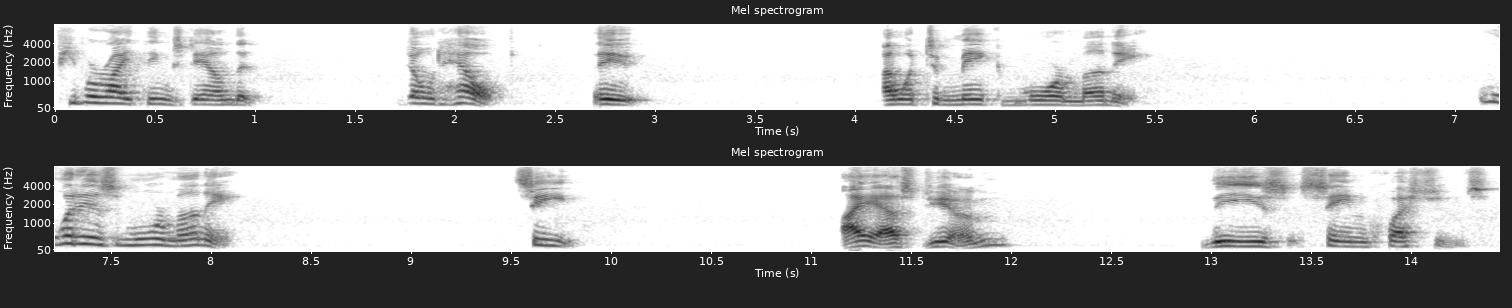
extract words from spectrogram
people write things down that don't help. They, I want to make more money. What is more money? See, I asked Jim these same questions.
